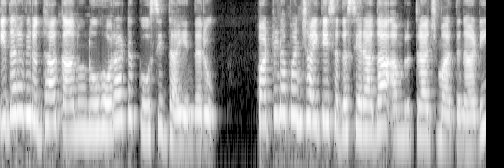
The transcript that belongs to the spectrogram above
ಇದರ ವಿರುದ್ಧ ಕಾನೂನು ಹೋರಾಟಕ್ಕೂ ಸಿದ್ಧ ಎಂದರು. ಪಟ್ಟಣ ಪಂಚಾಯಿತಿ ಸದಸ್ಯರಾದ ಅಮೃತರಾಜ್ ಮಾತನಾಡಿ,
